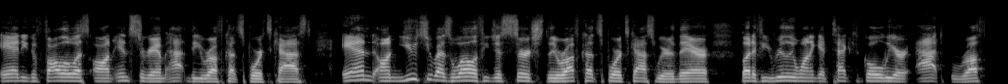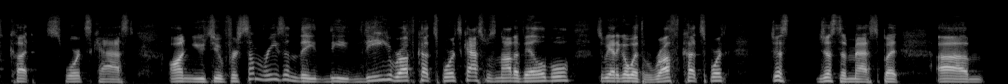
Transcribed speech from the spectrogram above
and you can follow us on Instagram at the Rough Cut Sportscast and on YouTube as well. If you just search the Rough Cut Sportscast, we are there. But if you really want to get technical, we are at Rough Cut Sportscast on YouTube. For some reason, the the the Rough Cut Sportscast was not available, so we had to go with Rough Cut Sports. Just just a mess. But um,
